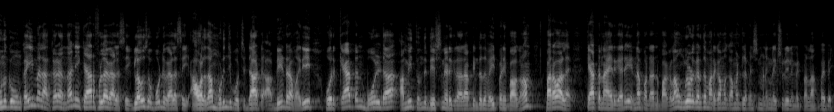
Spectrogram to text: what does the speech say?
உனக்கு உன் கை மேலே அக்கறை இருந்தால் நீ கேர்ஃபுல்லாக வேலை செய். க்ளவுஸை போட்டு வேலை செய். அவ்வளோதான் முடிஞ்சு போச்சு. டாட் அப்படின்ற மாதிரி ஒரு கேப்டன் போல்டா அமித் வந்து டெசிஷன் எடுக்கிறாரு அப்படின்றத வெயிட் பண்ணி பார்க்கணும். பரவாயில்ல. கேப்டன் ஆயிருக்காரு. என்ன பண்ணுறாருன்னு பார்க்கலாம். உங்களோட கருத்தை மறக்காம கமெண்ட்டில் மென்ஷன் பண்ணுங்க. நெக்ஸ்ட் வீடியோ மீட் பண்ணலாம். Bye bye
